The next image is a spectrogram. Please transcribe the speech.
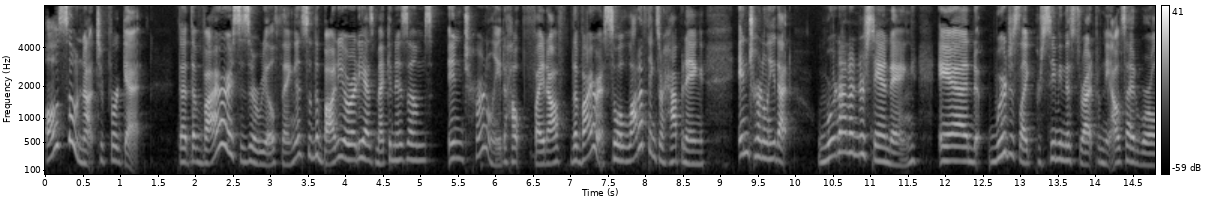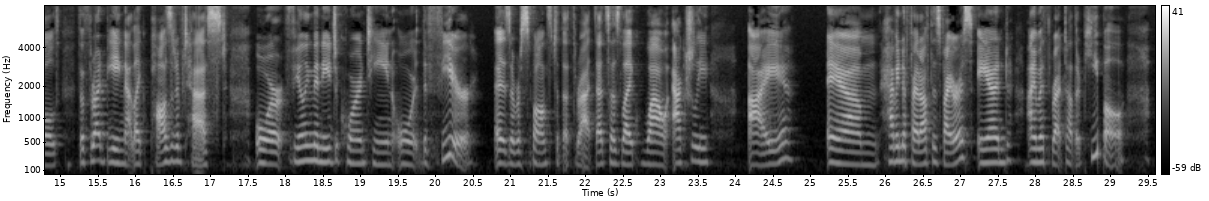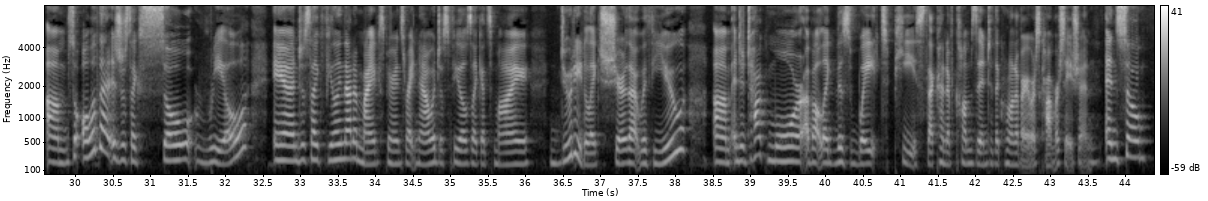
Also, not to forget that the virus is a real thing. And so the body already has mechanisms internally to help fight off the virus. So a lot of things are happening internally that we're not understanding. And we're just like perceiving this threat from the outside world. The threat being that like positive test or feeling the need to quarantine or the fear as a response to the threat that says, like, wow, actually, I am having to fight off this virus and I'm a threat to other people. Um, so all of that is just like so real and just like feeling that in my experience right now, it just feels like it's my duty to like share that with you um, and to talk more about like this weight piece that kind of comes into the coronavirus conversation. And so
